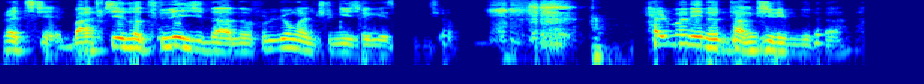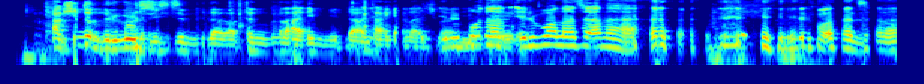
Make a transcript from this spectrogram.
그렇지. 맞지도 틀리지도 않은 훌륭한 중의적인 성적. 할머니는 당신입니다. 당신도 늙을 수 있습니다. 같은 건 아닙니다. 당연하지만. 일본어, 이게 일본어잖아. 일본어잖아.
